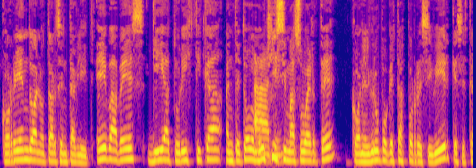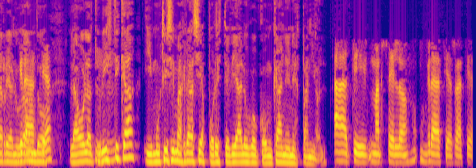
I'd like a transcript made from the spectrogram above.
Corriendo a anotarse en Taglit. Eva Bes, guía turística. Ante todo, Ah, muchísima suerte con el grupo que estás por recibir, que se está reanudando Gracias. la ola turística. Y muchísimas gracias por este diálogo con CAN en español. A ti, Marcelo. Gracias, gracias.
